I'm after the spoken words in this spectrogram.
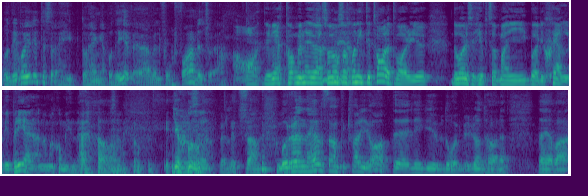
Och det var ju lite sådär hippt att hänga på. Det är väl fortfarande tror jag. Ja, det vet jag. Men alltså, någonstans på 90-talet var det ju Då var det så hippt så att man i- började självvibrera när man kom in där. Ja, Jo. det är väldigt sant. Och Rönnells antikvariat eh, ligger ju då runt hörnet. Där jag var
